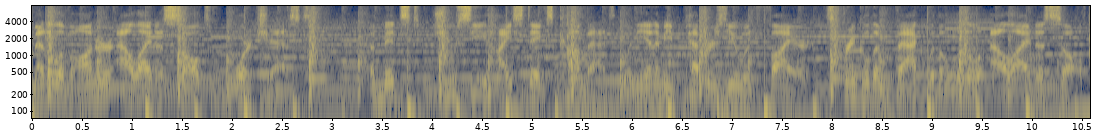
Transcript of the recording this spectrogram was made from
Medal of Honor Allied Assault War Chest. Amidst juicy, high stakes combat, when the enemy peppers you with fire, sprinkle them back with a little Allied Assault.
